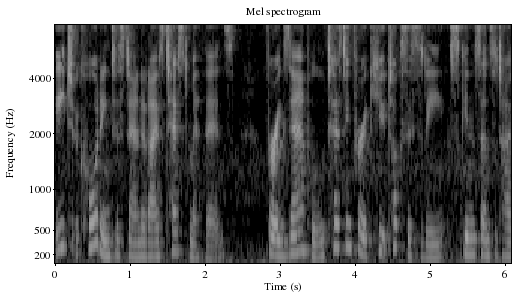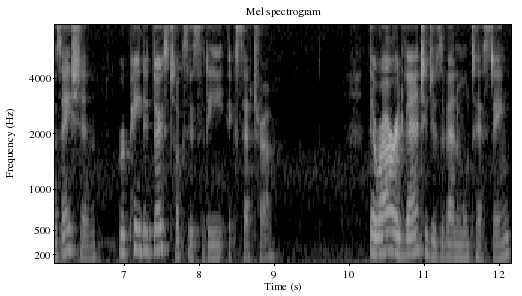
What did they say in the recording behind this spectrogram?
each according to standardized test methods. For example, testing for acute toxicity, skin sensitization, repeated dose toxicity, etc. There are advantages of animal testing.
